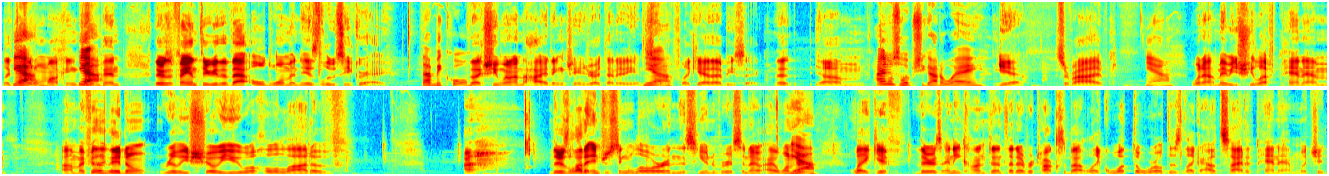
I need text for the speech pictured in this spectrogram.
like Yeah. the little mockingjay Yeah. pin. There's a fan theory that that old woman is Lucy Gray. That'd be cool. Like she went on to hiding, change her identity and Yeah. stuff. Like yeah, that'd be sick. That um I just hope she got away. yeah survived. Yeah. Went out. Maybe she left Panem. Um, I feel like they don't really show you a whole lot of. Uh, there's a lot of interesting lore in this universe, and I, I wonder, Yeah. Like, if there's any content that ever talks about like what the world is like outside of Panem, which it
